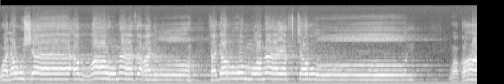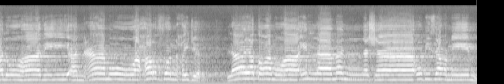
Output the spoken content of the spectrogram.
ولو شاء الله ما فعلوه فذرهم وما يفترون. وقالوا هذه أنعام وحرث حجر لا يطعمها إلا من نشاء بزعمهم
